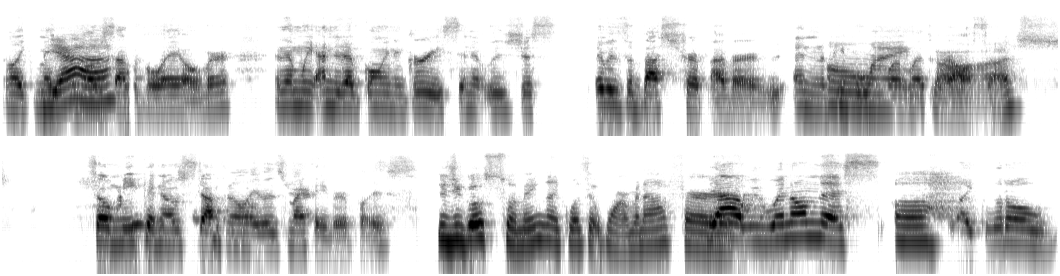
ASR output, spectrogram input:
and like, make yeah. the most out of the layover. And then we ended up going to Greece, and it was just it was the best trip ever, and the people oh we went with gosh. were awesome. So Mykonos definitely was my favorite place. Did you go swimming? Like, was it warm enough? Or yeah, we went on this uh, like little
